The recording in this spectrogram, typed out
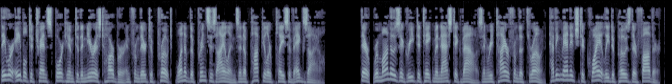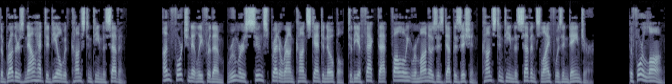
they were able to transport him to the nearest harbour and from there to Prote, one of the Prince's Islands and a popular place of exile. There, Romanos agreed to take monastic vows and retire from the throne. Having managed to quietly depose their father, the brothers now had to deal with Constantine VII. Unfortunately for them, rumors soon spread around Constantinople, to the effect that, following Romanos's deposition, Constantine VII's life was in danger. Before long,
